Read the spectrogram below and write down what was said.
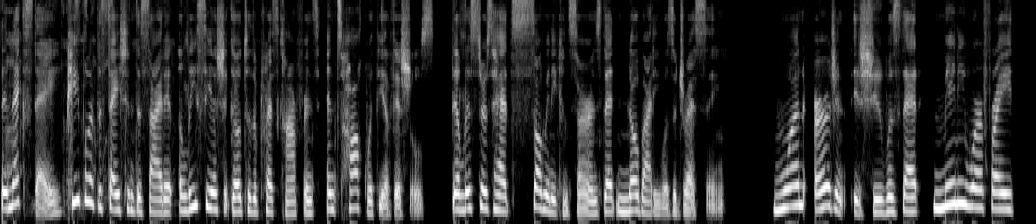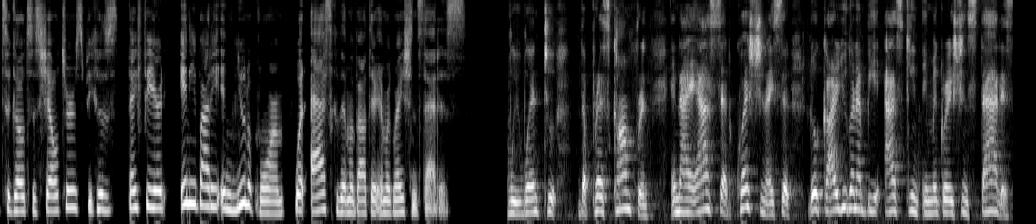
The next day, people at the station decided Alicia should go to the press conference and talk with the officials. Their listeners had so many concerns that nobody was addressing. One urgent issue was that many were afraid to go to shelters because they feared anybody in uniform would ask them about their immigration status. We went to the press conference and I asked that question. I said, Look, are you going to be asking immigration status?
